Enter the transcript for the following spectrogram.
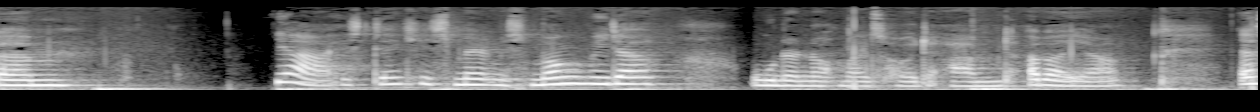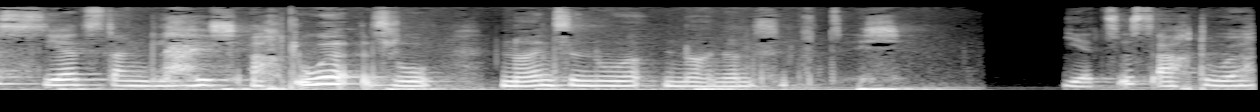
Ähm, ja, ich denke, ich melde mich morgen wieder oder nochmals heute Abend. Aber ja, es ist jetzt dann gleich 8 Uhr, also 19.59 Uhr. Jetzt ist 8 Uhr.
